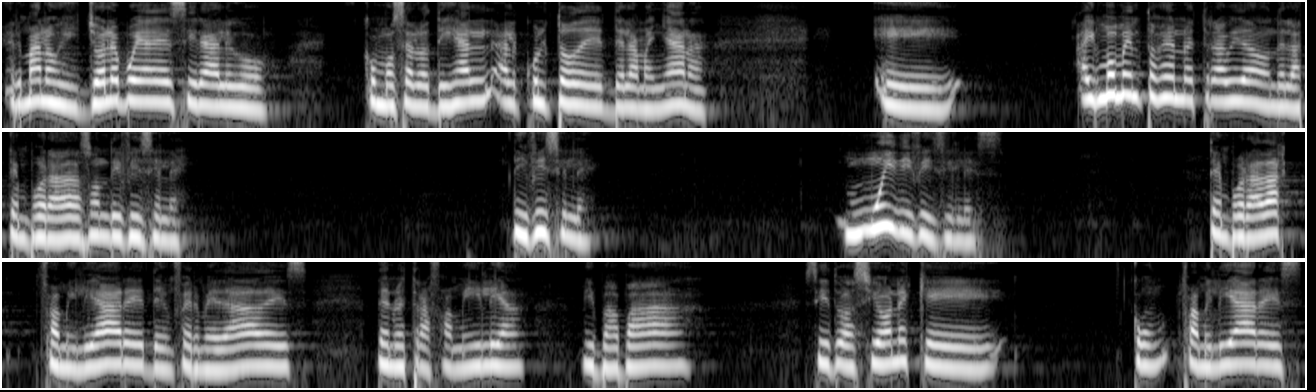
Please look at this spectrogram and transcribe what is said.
Hermanos, y yo les voy a decir algo, como se los dije al, culto de, la mañana, eh, hay momentos en nuestra vida donde las temporadas son difíciles. Difíciles, muy difíciles. Temporadas familiares, de enfermedades, de nuestra familia, mi papá, situaciones que con familiares,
